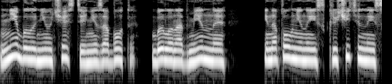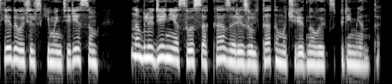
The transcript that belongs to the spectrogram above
Не было ни участия, ни заботы, было надменное и наполненное исключительно исследовательским интересом наблюдение свысока за результатом очередного эксперимента.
